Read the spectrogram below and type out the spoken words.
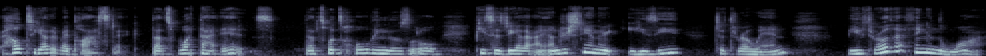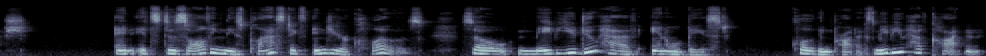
held together by plastic. That's what that is. That's what's holding those little pieces together. I understand they're easy to throw in, but you throw that thing in the wash and it's dissolving these plastics into your clothes. So maybe you do have animal based clothing products, maybe you have cotton,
